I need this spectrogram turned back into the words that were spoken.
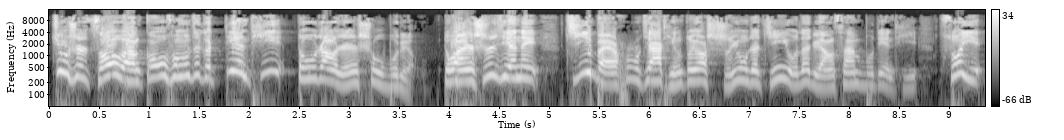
就是早晚高峰这个电梯都让人受不了。短时间内，几百户家庭都要使用这仅有的两三部电梯，所以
